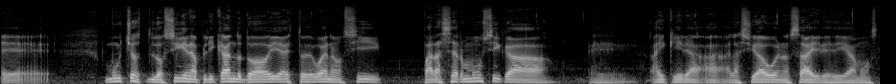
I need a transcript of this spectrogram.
eh, muchos lo siguen aplicando todavía esto de, bueno, sí, para hacer música eh, hay que ir a, a la ciudad de Buenos Aires, digamos.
